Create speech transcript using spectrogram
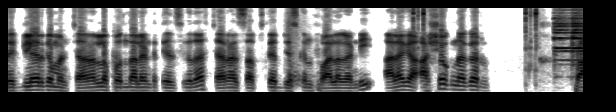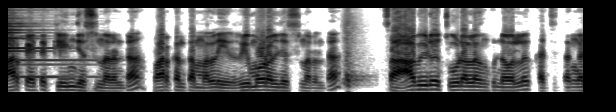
రెగ్యులర్గా మన ఛానల్లో పొందాలంటే తెలుసు కదా. ఛానల్ సబ్స్క్రైబ్ చేసుకొని ఫాలో కండి అలాగే అశోక్ నగర్ పార్క్ అయితే క్లీన్ చేస్తున్నారంట. పార్క్ అంతా మళ్ళీ రీమోడల్ చేస్తున్నారంట. సో ఆ వీడియో చూడాలనుకునే వాళ్ళు ఖచ్చితంగా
